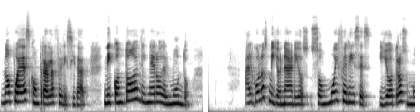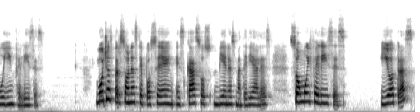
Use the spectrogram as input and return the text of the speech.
No puedes comprar la felicidad, ni con todo el dinero del mundo. Algunos millonarios son muy felices y otros muy infelices. Muchas personas que poseen escasos bienes materiales son muy felices y otras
